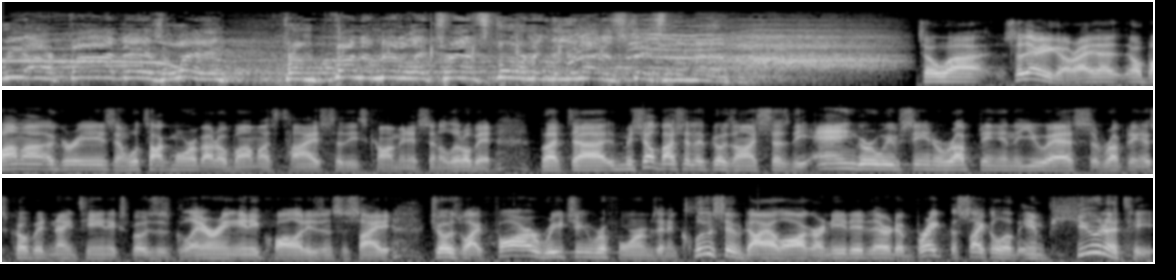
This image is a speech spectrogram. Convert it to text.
We are five days away from fundamentally transforming the United States of America. So, uh, so there you go, right? Uh, Obama agrees, and we'll talk more about Obama's ties to these communists in a little bit. But uh, Michelle Bachelet goes on. She says the anger we've seen erupting in the U.S., erupting as COVID-19 exposes glaring inequalities in society, shows why far-reaching reforms and inclusive dialogue are needed there to break the cycle of impunity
